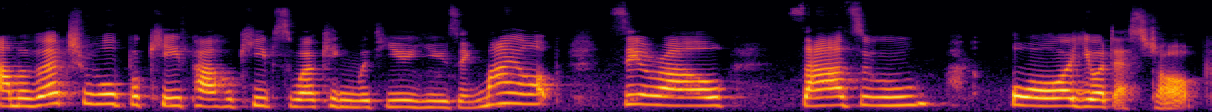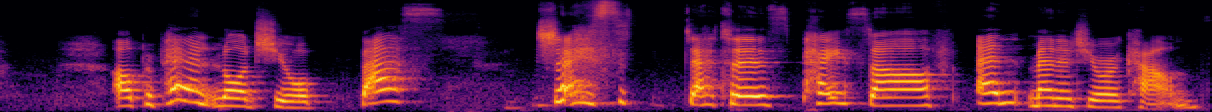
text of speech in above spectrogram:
I'm a virtual bookkeeper who keeps working with you using MYOB, Xero, Saasu, or your desktop. I'll prepare and lodge your BAS, chase debtors, pay staff, and manage your accounts.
